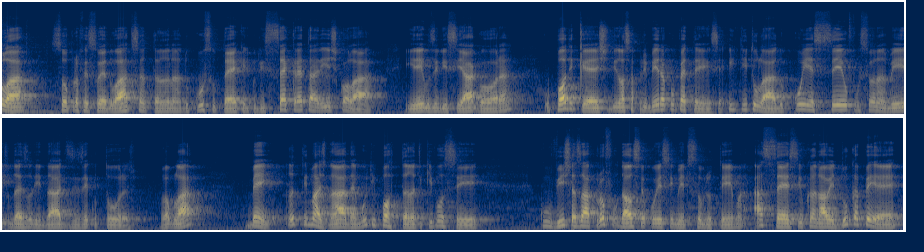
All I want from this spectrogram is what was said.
Olá, sou o professor Eduardo Santana, do curso técnico de Secretaria Escolar. Iremos iniciar agora o podcast de nossa primeira competência, intitulado Conhecer o funcionamento das unidades executoras. Vamos lá? Bem, antes de mais nada, é muito importante que você, com vistas a aprofundar o seu conhecimento sobre o tema, acesse o canal EducaPE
